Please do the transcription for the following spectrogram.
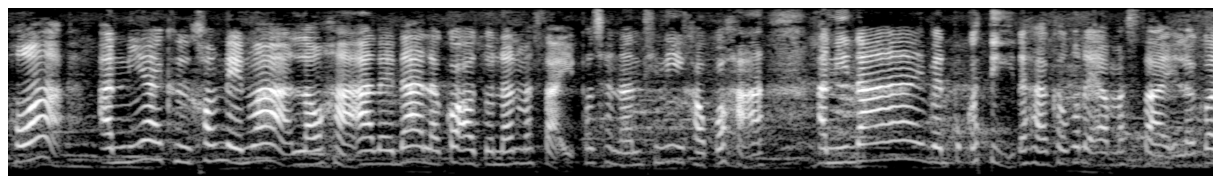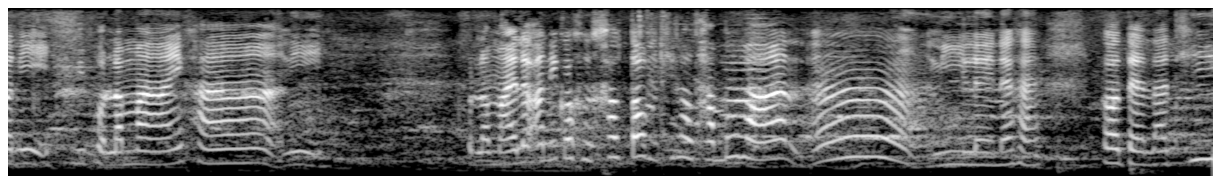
เพราะว่าอันนี้คือเขาเน้นว่าเราหาอะไรได้แล้วก็เอาตัวนั้นมาใส่ เพราะฉะนั้นที่นี่เขาก็หาอันนี้ได้เป็นปกตินะคะเขาก็เลยเอามาใส่แล้วก็นี่มีผลไม้ค่ะ นี่ ผลไม้แล้วอันนี้ก็คือข้าวต้มที่เราทำเมื่อวานอ่านี่เลยนะคะ ก็แต่ละที่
